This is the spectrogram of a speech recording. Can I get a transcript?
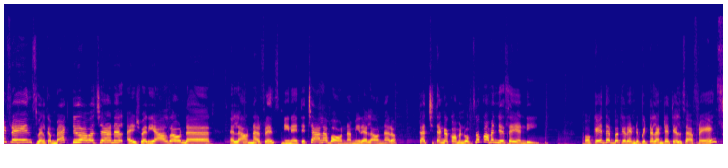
Hi friends welcome back to our channel Aishwarya all rounder. ఎలా ఉన్నారు ఫ్రెండ్స్? నేనైతే చాలా బాగున్నా. మీరు ఎలా ఉన్నారో ఖచ్చితంగా కామెంట్ బాక్స్లో కామెంట్ చేసేయండి. ఒకే దెబ్బకి రెండు పిట్టలంటే తెలుసా ఫ్రెండ్స్?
